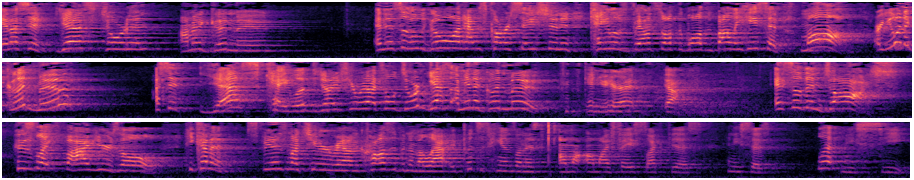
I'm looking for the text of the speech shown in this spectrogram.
And I said, Yes, Jordan, I'm in a good mood. And then so we go on, have this conversation, and Caleb's bounced off the walls, and finally he said, Mom, are you in a good mood? I said, Yes, Caleb. Did you hear what I told Jordan? Yes, I'm in a good mood. Can you hear it? Yeah. And so then Josh, who's like five years old, he kind of spins my chair around, crawls up into my lap, he puts his hands on, his, on, my, on my face like this, and he says, Let me see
